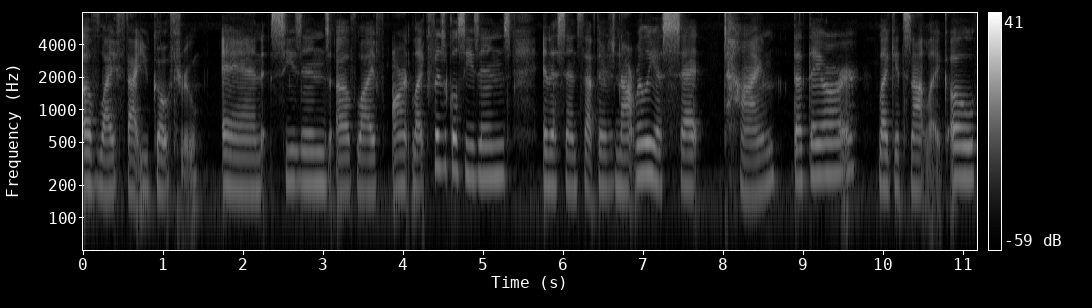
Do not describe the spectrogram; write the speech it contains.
of life that you go through and seasons of life aren't like physical seasons in the sense that there's not really a set time that they are. Like, it's not like, oh,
